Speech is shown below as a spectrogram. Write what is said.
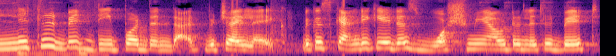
little bit deeper than that which I like. Because Candy K does wash me out a little bit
